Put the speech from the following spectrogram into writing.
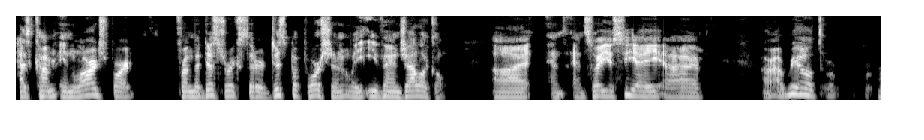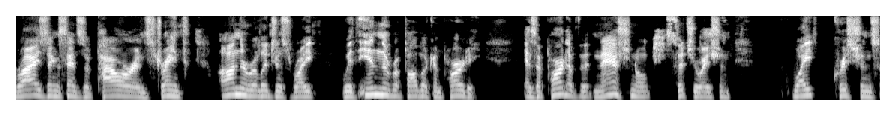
has come in large part from the districts that are disproportionately evangelical. Uh, and, and so you see a, uh, a real rising sense of power and strength on the religious right within the Republican Party as a part of the national situation, white Christians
